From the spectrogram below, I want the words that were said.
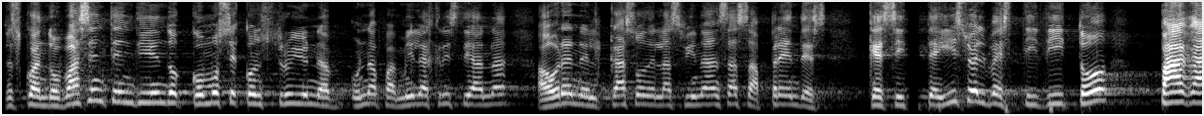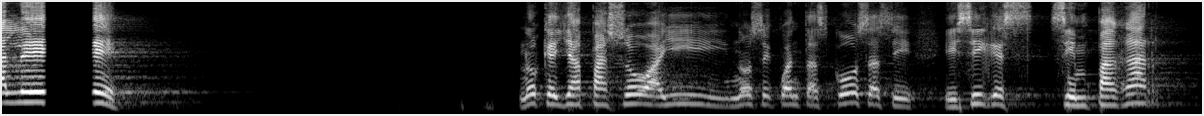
Entonces, cuando vas entendiendo cómo se construye una, una, familia cristiana, ahora en el caso de las finanzas aprendes que si te hizo el vestidito, págale. No que ya pasó ahí no sé cuántas cosas y, y sigues sin pagar.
